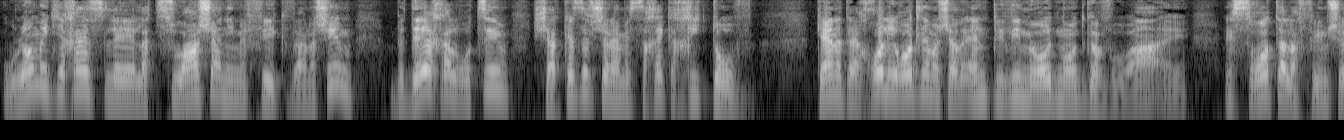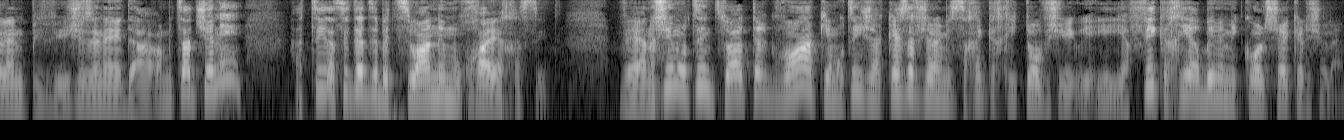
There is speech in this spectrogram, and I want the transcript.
הוא לא מתייחס לתשואה שאני מפיק, ואנשים בדרך כלל רוצים שהכסף שלהם ישחק הכי טוב. כן, אתה יכול לראות למשל NPV מאוד מאוד גבוה, אה, עשרות אלפים של NPV, שזה נהדר. מצד שני, עשית את זה בתשואה נמוכה יחסית. ואנשים רוצים תשואה יותר גבוהה, כי הם רוצים שהכסף שלהם ישחק הכי טוב, שיפיק הכי הרבה מכל שקל שלהם.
